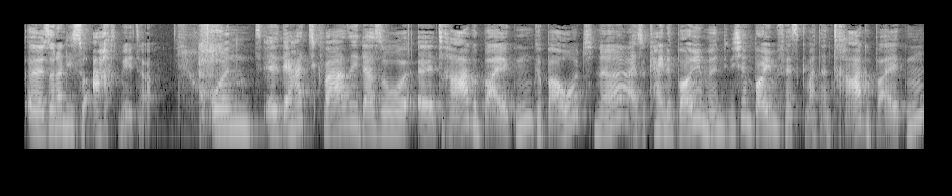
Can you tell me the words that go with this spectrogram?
Äh, sondern die ist so acht Meter. Und äh, der hat quasi da so äh, Tragebalken gebaut, ne? Also keine Bäume, die nicht an Bäumen festgemacht, an Tragebalken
